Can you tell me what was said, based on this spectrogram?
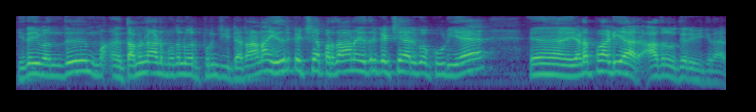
இதை வந்து ம- தமிழ்நாடு முதல்வர் புரிஞ்சுக்கிட்டார். ஆனால் எதிர்க்கட்சியாக பிரதான எதிர்க்கட்சியாக இருக்கக்கூடிய எடப்பாடியார் ஆதரவு தெரிவிக்கிறார்.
